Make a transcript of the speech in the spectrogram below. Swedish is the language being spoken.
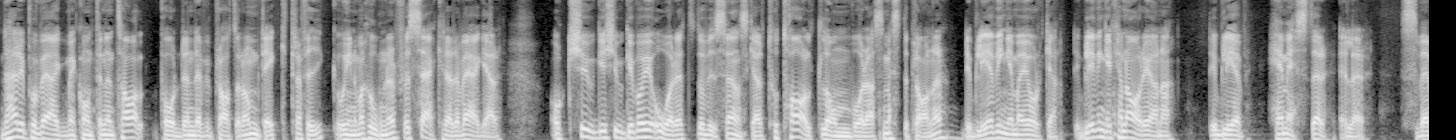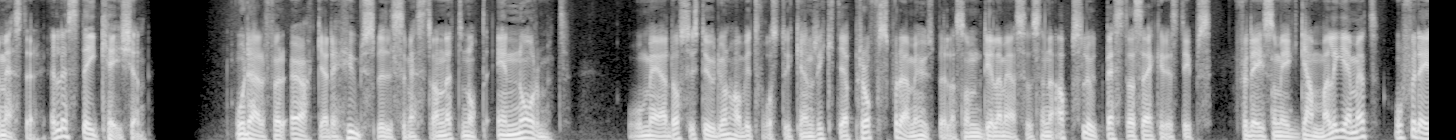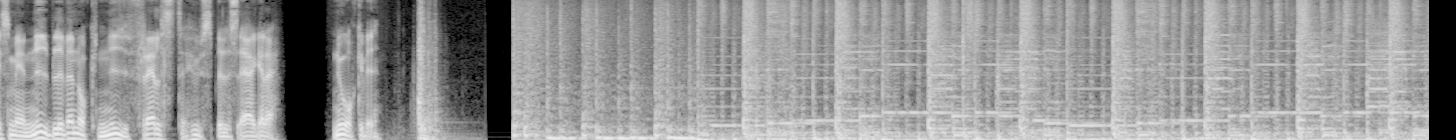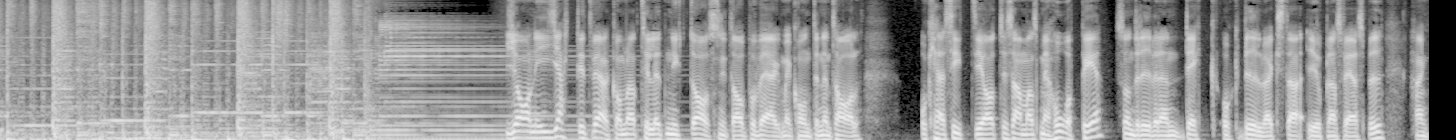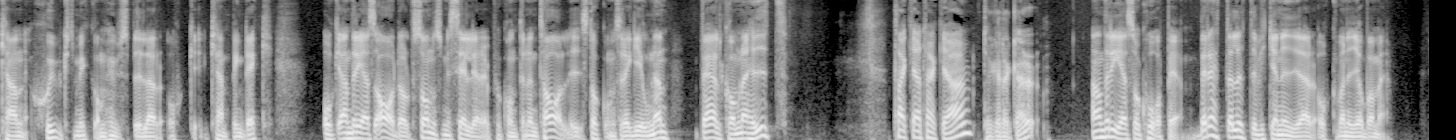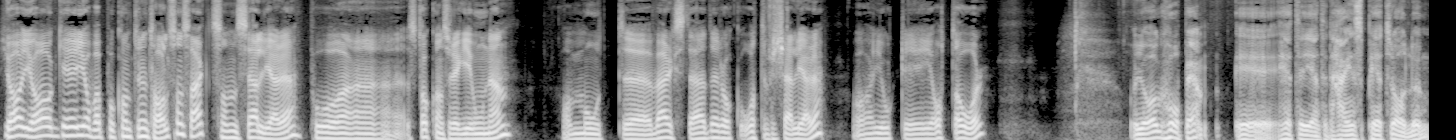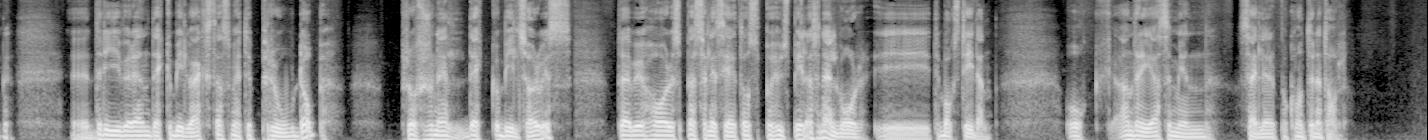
Det här är På väg med Continental, podden där vi pratar om däck, trafik och innovationer för säkrare vägar. Och 2020 var ju året då vi svenskar totalt lom våra semesterplaner. Det blev ingen Mallorca, det blev inga Kanarieöarna, det blev hemester eller svemester eller staycation. Och därför ökade husbilsemestrandet något enormt. Och med oss i studion har vi två stycken riktiga proffs på det här med husbilar som delar med sig av sina absolut bästa säkerhetstips för dig som är gammal i gamet och för dig som är nybliven och nyfrälst husbilsägare. Nu åker vi! Ja, ni är hjärtligt välkomna till ett nytt avsnitt av På väg med Continental. Och här sitter jag tillsammans med HP som driver en däck och bilverkstad i Upplands Väsby. Han kan sjukt mycket om husbilar och campingdäck. Och Andreas Adolfsson som är säljare på Continental i Stockholmsregionen. Välkomna hit! Tackar, tackar. Tackar, tackar. Andreas och HP, berätta lite vilka ni är och vad ni jobbar med. Ja, jag jobbar på Continental som sagt som säljare på eh, Stockholmsregionen och mot eh, verkstäder och återförsäljare och har gjort det i åtta år. Och jag, HP, eh, heter egentligen Heinz P. Tradlund. Eh, driver en däck och bilverkstad som heter Prodob, professionell däck och bilservice, där vi har specialiserat oss på husbilar sedan 11 år i, tillbaks tiden. Och Andreas är min säljare på Continental.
